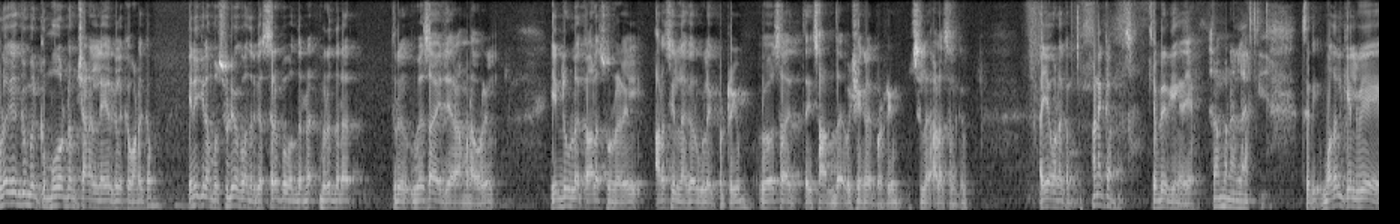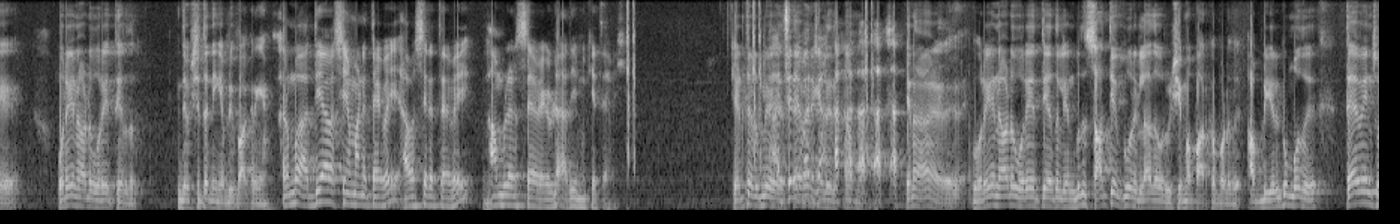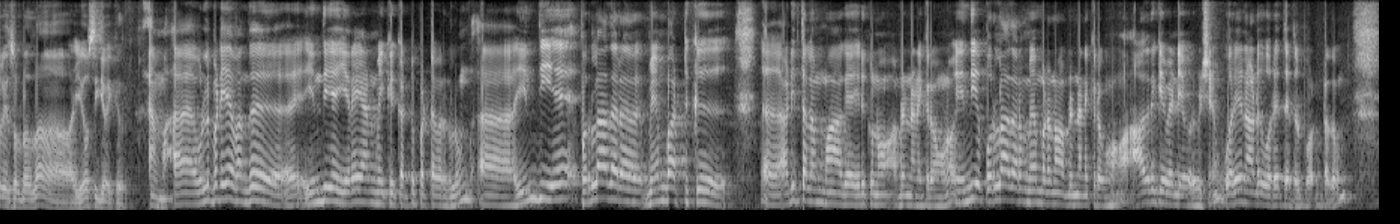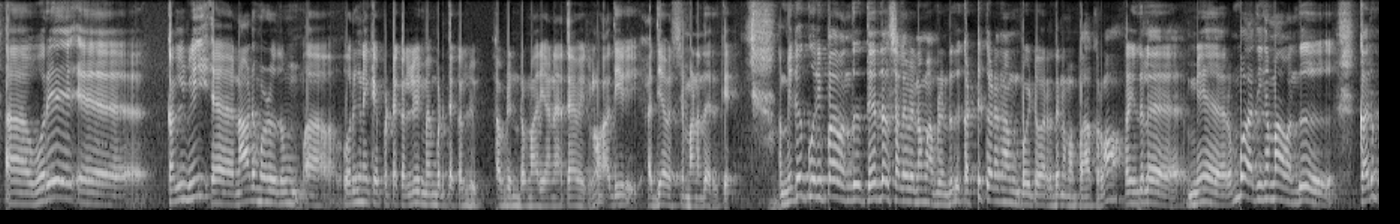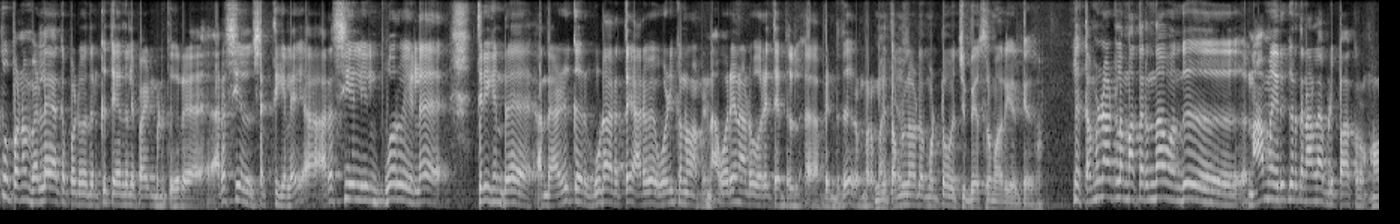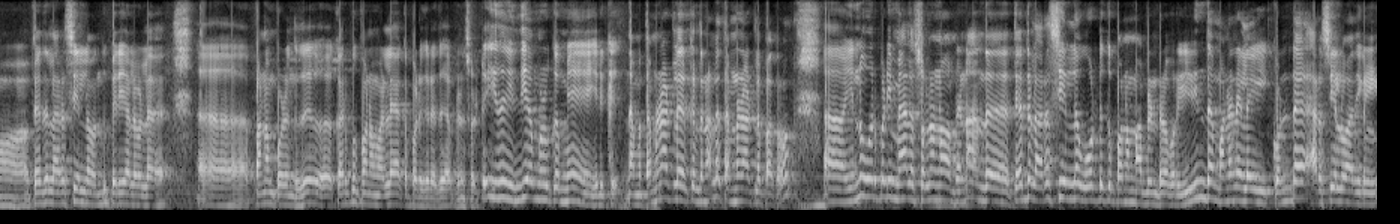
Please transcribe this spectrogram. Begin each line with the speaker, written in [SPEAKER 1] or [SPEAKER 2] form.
[SPEAKER 1] உலகெங்கும் இருக்கும் மூவர்ணம் சேனல் நேயர்களுக்கு வணக்கம். இன்னைக்கு நம்ம ஸ்டுடியோக்கு வந்திருக்க சிறப்பு வந்திருந்த விருந்தினர் திரு விவசாய ஜெயராமன் அவர்கள். இன்று உள்ள கால சூழ்நிலையில் அரசியல் நகர்வுகளை பற்றியும் விவசாயத்தை சார்ந்த விஷயங்களை பற்றியும் சில அலசல்கள். ஐயா வணக்கம்.
[SPEAKER 2] வணக்கம்.
[SPEAKER 1] எப்படி இருக்கீங்க ஐயா?
[SPEAKER 2] ரொம்ப நல்லா இருக்கேன்.
[SPEAKER 1] சரி முதல் கேள்வியே ஒரே நாடு ஒரே தேர்தல். இந்த விஷயத்தை நீங்கள் எப்படி பார்க்குறீங்க?
[SPEAKER 2] ரொம்ப அத்தியாவசியமான தேவை அவசர தேவை ஆம்புலன்ஸ் தேவையை விட அதிக முக்கிய தேவை.
[SPEAKER 1] எடுத்த எடுப்புல? ஏன்னா ஒரே நாடு ஒரே தேர்தல் என்பது சாத்தியக்கூறு இல்லாத ஒரு விஷயமா பார்க்கப்படுது. அப்படி இருக்கும்போது தேவைன்னு சொல்லி சொல்றது தான் யோசிக்க வைக்குது.
[SPEAKER 2] ஆமாம் உள்ளபடியே வந்து இந்திய இறையாண்மைக்கு கட்டுப்பட்டவர்களும் இந்திய பொருளாதார மேம்பாட்டுக்கு அடித்தளமாக இருக்கணும் அப்படின்னு நினைக்கிறவங்களும் இந்திய பொருளாதாரம் மேம்படணும் அப்படின்னு நினைக்கிறவங்களும் ஆதரிக்க வேண்டிய ஒரு விஷயம் ஒரே நாடு ஒரே தேர்தல் போன்றதும் ஒரே கல்வி நாடு முழுவதும் ஒருங்கிணைக்கப்பட்ட கல்வி மேம்படுத்த கல்வி அப்படின்ற மாதிரியான தேவைகளும் அதி அத்தியாவசியமானதாக இருக்குது மிக குறிப்பாக வந்து தேர்தல் செலவினம் அப்படின்றது கட்டுக்கடங்காமல் போயிட்டு வர்றதை நம்ம பார்க்குறோம் இதில் மே ரொம்ப அதிகமாக வந்து கருப்பு பணம் வெள்ளையாக்கப்படுவதற்கு தேர்தலை பயன்படுத்துகிற அரசியல் சக்திகளை அரசியலின் போர்வையில் திரிகின்ற அந்த அழுக்கர் கூடாரத்தை அறவே ஒழிக்கணும் அப்படின்னா ஒரே நாடு ஒரே தேர்தல் அப்படின்றது ரொம்ப ரொம்ப
[SPEAKER 1] தமிழ்நாடு தமிழ்நாடை மட்டும் வச்சு பேசுகிற மாதிரி இருக்குது சார்
[SPEAKER 2] இல்லை தமிழ்நாட்டில் மாத்திரம்தான் வந்து நாம் இருக்கிறதுனால அப்படி பார்க்குறோம் தேர்தல் அரசியலில் வந்து பெரிய அளவில் பணம் புழங்குது கருப்பு பணம் வெள்ளையாக்கப்படுகிறது அப்படின்னு சொல்லிட்டு இது இந்தியா முழுக்கமே இருக்குது நம்ம தமிழ்நாட்டில் இருக்கிறதுனால தமிழ்நாட்டில் பார்க்குறோம் இன்னும் ஒரு படி மேலே சொல்லணும் அப்படின்னா அந்த தேர்தல் அரசியலில் ஓட்டுக்கு பணம் அப்படின்ற ஒரு இழிந்த மனநிலை கொண்ட அரசியல்வாதிகள்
